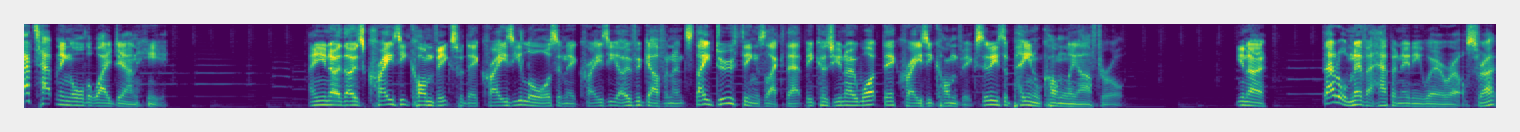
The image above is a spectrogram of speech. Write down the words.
that's happening all the way down here. And you know, those crazy convicts with their crazy laws and their crazy over governance, they do things like that because you know what? They're crazy convicts. It is a penal colony after all. You know, that'll never happen anywhere else, right?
